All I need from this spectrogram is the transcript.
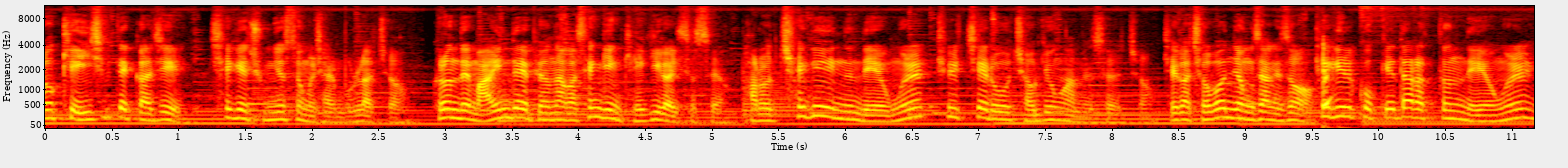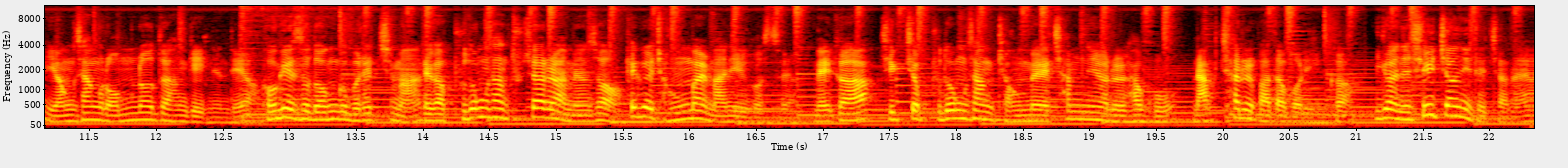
그렇게 20대까지 책의 중요성을 잘 몰랐죠. 그런데 마인드의 변화가 생긴 계기가 있었어요. 바로 책에 있는 내용을 실제로 적용하면서였죠. 제가 저번 영상에서 책 읽고 깨달았던 내용을 영상으로 업로드한 게 있는데요. 거기에서도 언급을 했지만 제가 부동산 투자를 하면서 책을 정말 많이 읽었어요. 내가 직접 부동산 경매에 참여를 하고 낙찰을 받아버리니까 이게 완전 실전이 됐잖아요.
